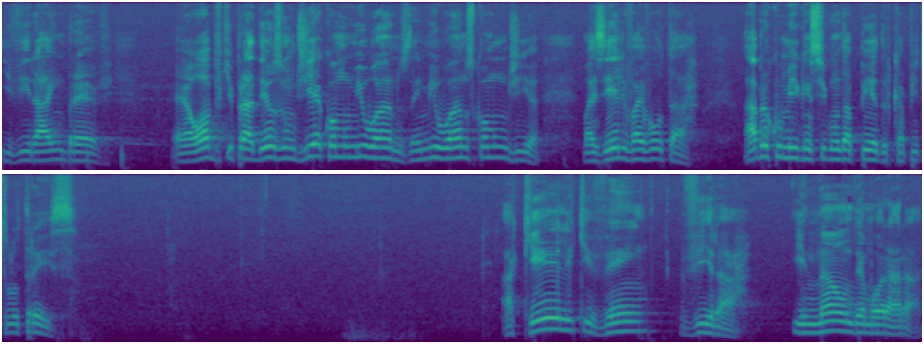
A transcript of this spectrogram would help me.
e virá em breve. É óbvio que para Deus um dia é como mil anos, em mil anos como um dia, mas Ele vai voltar. Abra comigo em 2 Pedro, capítulo 3. Aquele que vem virá e não demorará.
